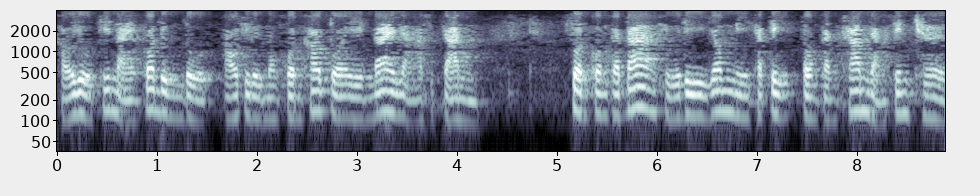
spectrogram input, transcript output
เขาอยู่ที่ไหนก็ดึงดูดเอาสิริมงคลเข้าตัวเองได้อย่างอัศจรรย์ ส่วนคนกระด้างถือดีย่อมมีคติตรงกันข้ามอย่างสิ้นเชิง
